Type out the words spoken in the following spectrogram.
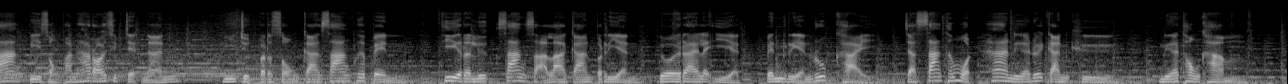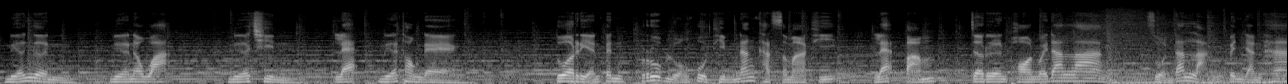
ล่างปี 2517 นั้น มีจุดประสงค์การสร้างเพื่อเป็น ที่ระลึกสร้างศาลาการประเรียน โดยรายละเอียดเป็นเหรียญรูปไข่ จัดสร้างทั้งหมด 5 เนื้อด้วยกันคือ เนื้อทองคำเนื้อเงิน เนื้อนวะ เนื้อชิน และเนื้อทองแดง ตัวเหรียญเป็นรูปหลวงปู่ทิมนั่งขัดสมาธิ และปั๊มเจริญพรไว้ด้านล่าง ส่วนด้านหลังเป็นยันห้า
